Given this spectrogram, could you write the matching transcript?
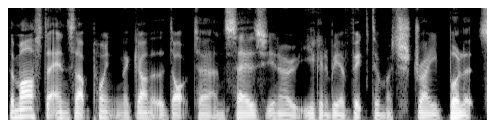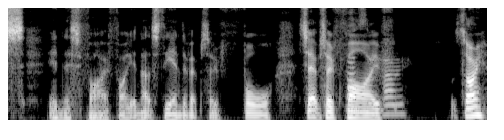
The master ends up pointing the gun at the doctor and says, "You know, you're going to be a victim of stray bullets in this firefight," and that's the end of episode four. So episode Pleasant, five. then. Sorry.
